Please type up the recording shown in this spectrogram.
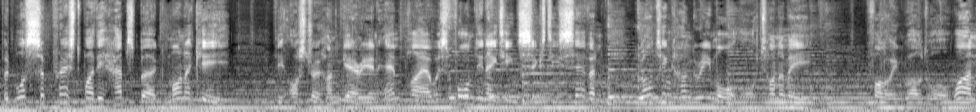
but was suppressed by the Habsburg monarchy. The Austro-Hungarian Empire was formed in 1867, granting Hungary more autonomy. Following World War I,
